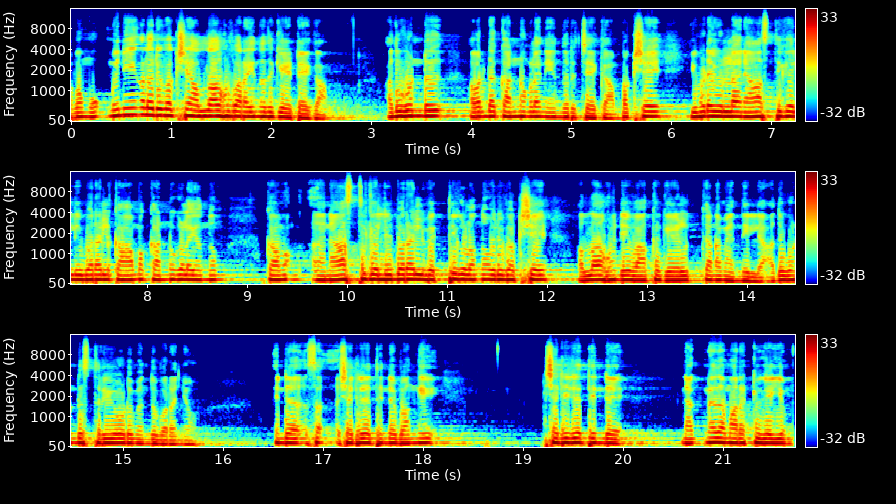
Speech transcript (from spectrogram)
അപ്പോൾ മുഗ്മിനീങ്ങൾ ഒരു പക്ഷേ അള്ളാഹു പറയുന്നത് കേട്ടേക്കാം. അതുകൊണ്ട് അവരുടെ കണ്ണുകളെ നിയന്ത്രിച്ചേക്കാം. പക്ഷേ ഇവിടെയുള്ള നാസ്തിക ലിബറൽ കാമ കണ്ണുകളെയൊന്നും നാസ്തിക ലിബറൽ വ്യക്തികളൊന്നും ഒരു പക്ഷേ അള്ളാഹുവിന്റെ വാക്ക് കേൾക്കണമെന്നില്ല. അതുകൊണ്ട് സ്ത്രീയോടും എന്തു പറഞ്ഞു? എന്റെ ശരീരത്തിന്റെ ഭംഗി ശരീരത്തിന്റെ നഗ്നത മറയ്ക്കുകയും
